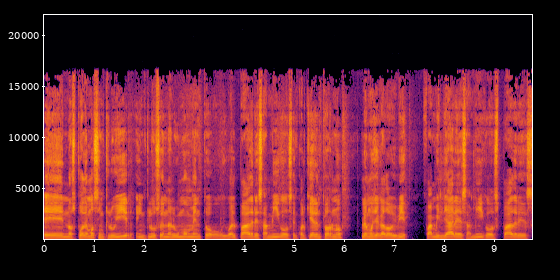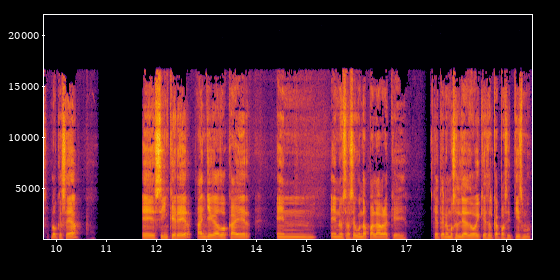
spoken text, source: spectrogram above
eh, nos podemos incluir incluso en algún momento o igual padres, amigos, en cualquier entorno lo hemos llegado a vivir, familiares, amigos, padres, lo que sea, eh, sin querer han llegado a caer en, en nuestra segunda palabra que, que tenemos el día de hoy, que es el capacitismo.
